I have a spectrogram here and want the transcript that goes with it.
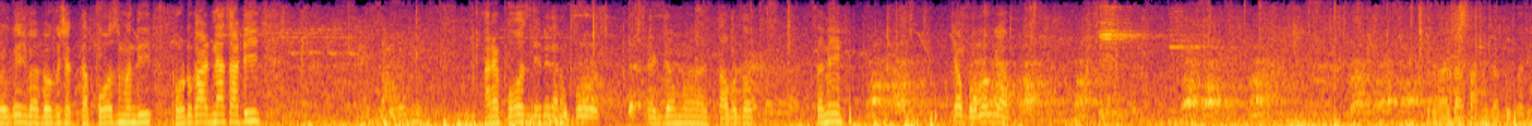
लोकेश भाई बघू शकता पोजमध्ये फोटो काढण्यासाठी. अरे पोज दिले त्याला पोज एकदम ताबडतोब. सनी क्या बोलोगे आप तर गाईज आता आम्ही जातो घरी.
